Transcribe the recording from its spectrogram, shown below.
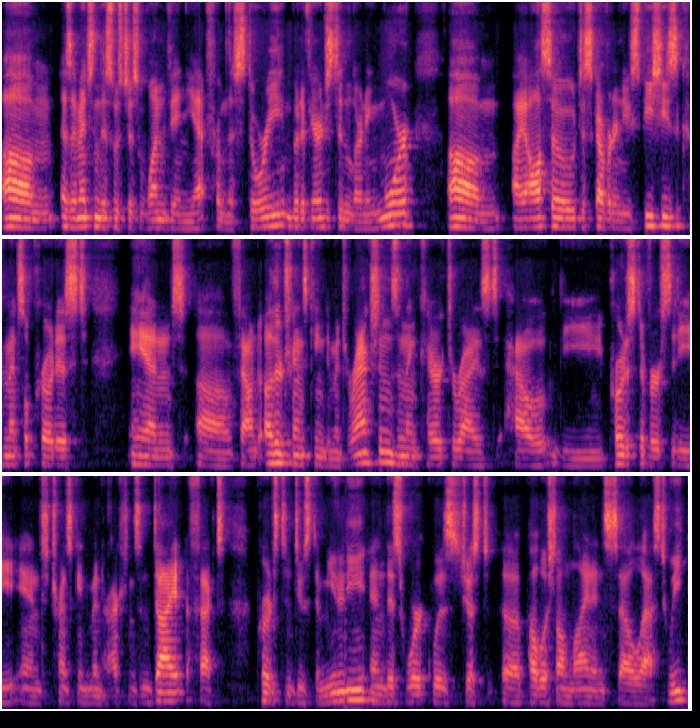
Um, as I mentioned, this was just one vignette from the story, but if you're interested in learning more, um, I also discovered a new species of commensal protist and uh, found other transkingdom interactions and then characterized how the protist diversity and transkingdom interactions in diet affect protist-induced immunity. And this work was just uh, published online in Cell last week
